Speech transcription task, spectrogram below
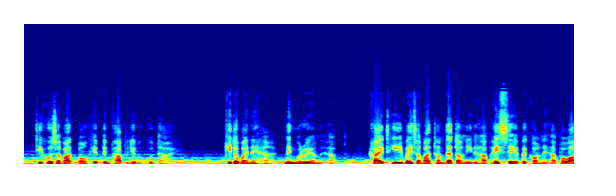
ๆ ที่คุณสามารถมองเห็นเป็นภาพประโยชน์ของคุณได้ คิดเอาไว้นะฮะหนึ่งเรื่องนะครับ ใครที่ไม่สามารถทำได้ตอนนี้นะครับ ให้เซฟไปก่อนนะครับ เพราะว่า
